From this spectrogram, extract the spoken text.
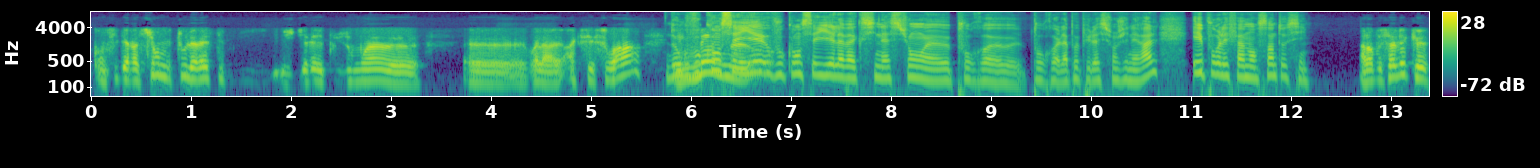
considération, mais tout le reste, je dirais, plus ou moins euh, euh, voilà, accessoires. Donc vous conseillez, vous conseillez la vaccination euh, pour, euh, pour la population générale et pour les femmes enceintes aussi? Alors vous savez que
